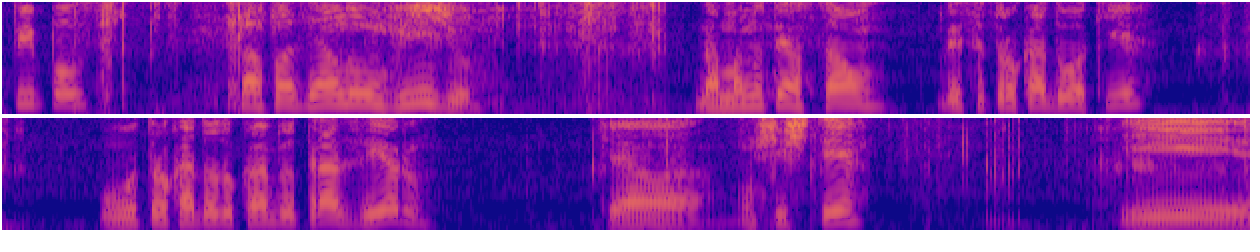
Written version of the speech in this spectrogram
peoples, tá fazendo um vídeo da manutenção desse trocador aqui, o trocador do câmbio traseiro, que é um XT, e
